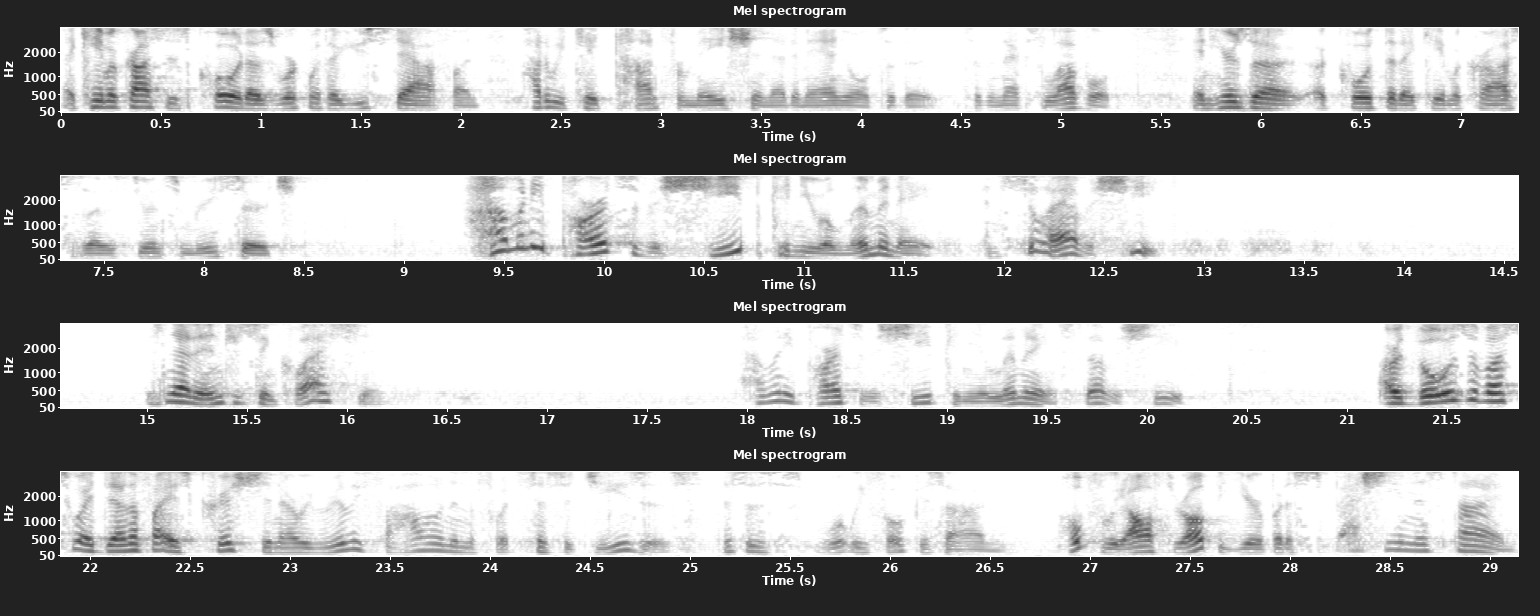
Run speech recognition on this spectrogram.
I came across this quote. I was working with our youth staff on how do we take confirmation at Emmanuel to the, to the next level. And here's a, a quote that I came across as I was doing some research. How many parts of a sheep can you eliminate and still have a sheep? Isn't that an interesting question? How many parts of a sheep can you eliminate and still have a sheep? Are those of us who identify as Christian, are we really following in the footsteps of Jesus? This is what we focus on, hopefully all throughout the year, but especially in this time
